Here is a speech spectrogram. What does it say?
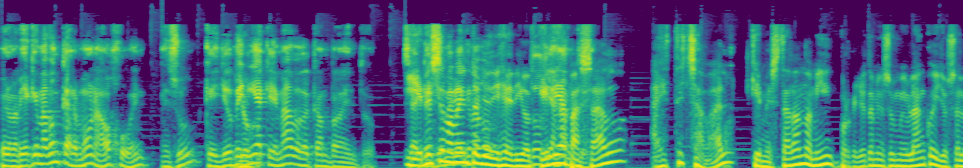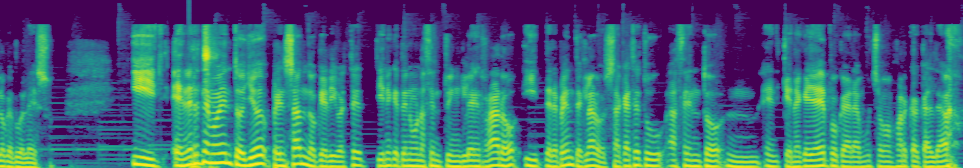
Pero me había quemado en Carmona, ojo, ¿eh? Jesús, que yo venía quemado del campamento. y en ese momento yo dije, digo, ¿qué le ha pasado a este chaval que me está dando a mí? Porque yo también soy muy blanco y yo sé lo que duele eso. Y en este momento yo pensando que digo, este tiene que tener un acento inglés raro y de repente, claro, sacaste tu acento mm, que en aquella época era mucho más marca que el de ahora.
